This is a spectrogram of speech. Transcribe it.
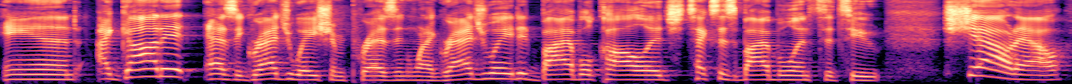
And I got it as a graduation present when I graduated Bible College, Texas Bible Institute. Shout out.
